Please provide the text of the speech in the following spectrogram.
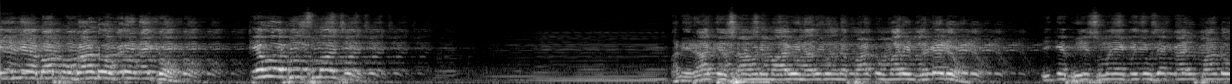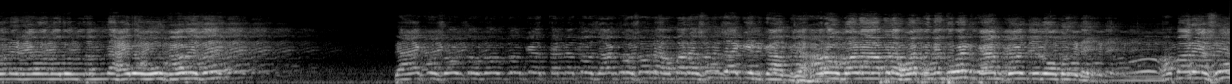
એને બાપુ ગાંડો કરી નાખ્યો. કેવો ભીષ્મ છે? અને રાતે સાવણીમાં આવીને અર્જુનને પાટો મારીને લગાડ્યો. ઈ કે ભીષ્મએ કીધું છે, કાલ પાંડવોને રહેવાનું ને તમને હાર્યો, હું ખાવે છે. ત્યાં આખું સૌ સૌ સૌ સૌ કે, તમે તો જાગો છો ને, અમારે શું જાગીને કામ છે? હારો માણા આપણે હોપી દીધું કામ કોઈ બગડે. અમારે શું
